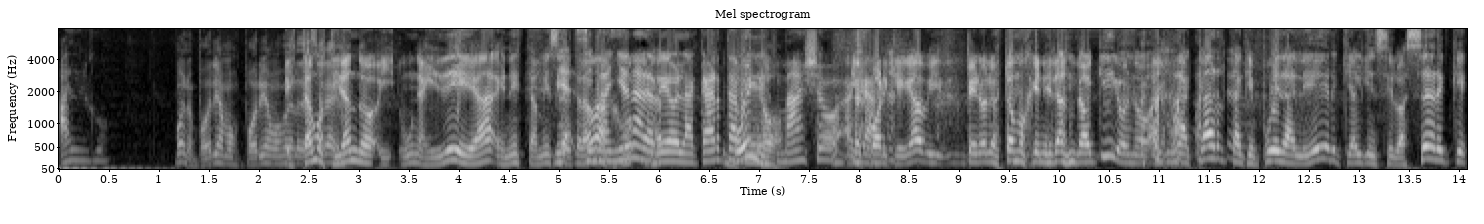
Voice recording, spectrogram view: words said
¿Algo? Bueno, podríamos, podríamos ver. Estamos tirando una idea en esta mesa Mira, de trabajo. si mañana la veo la carta, me Bueno, desmayo y acá. Porque Gaby, pero lo estamos generando aquí o no? ¿Alguna carta que pueda leer, que alguien se lo acerque?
